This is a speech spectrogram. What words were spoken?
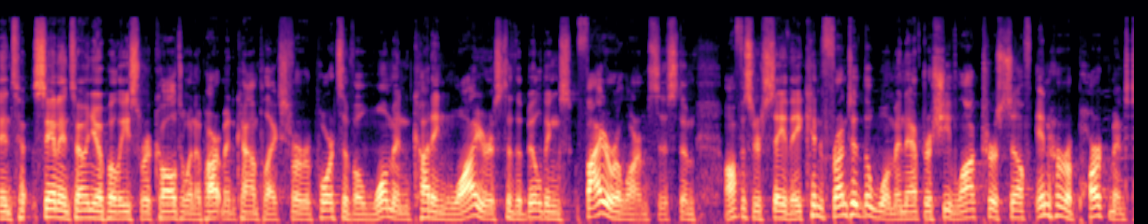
San Antonio police were called to an apartment complex for reports of a woman cutting wires to the building's fire alarm system. Officers say they confronted the woman after she locked herself in her apartment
